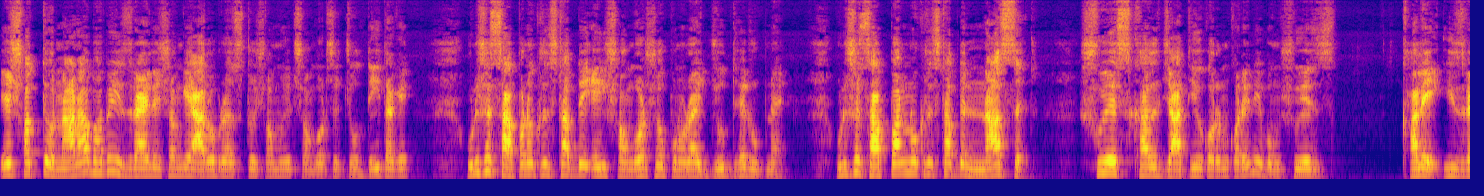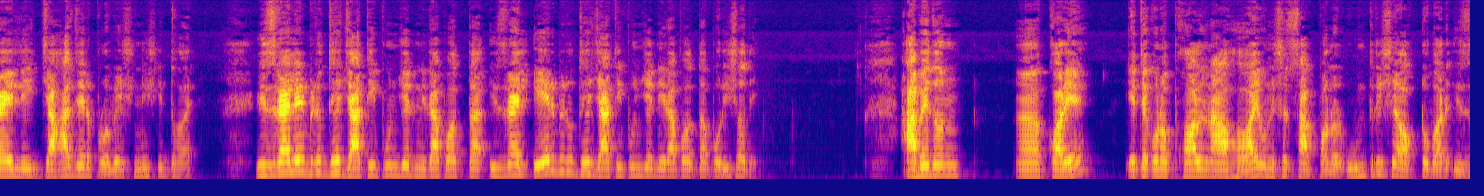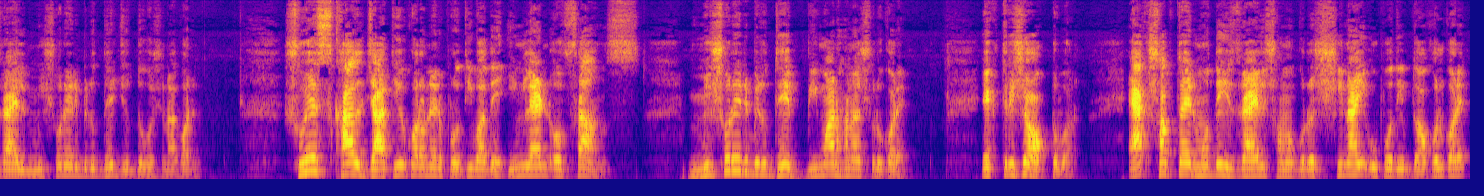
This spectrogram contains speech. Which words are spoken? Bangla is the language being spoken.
এ সত্ত্বেও নানাভাবে ইসরায়েলের সঙ্গে আরব রাষ্ট্র সমূহের সংঘর্ষ চলতেই থাকে। উনিশশো ছাপ্পান্ন খ্রিস্টাব্দে এই সংঘর্ষ পুনরায় যুদ্ধের রূপ নেয়। উনিশশো ছাপ্পান্ন খ্রিস্টাব্দে নাসের সুয়েজ খাল জাতীয়করণ করেন এবং সুয়েজ খালে ইসরায়েলি জাহাজের প্রবেশ নিষিদ্ধ হয়। ইসরায়েলের বিরুদ্ধে জাতিপুঞ্জের নিরাপত্তা, ইসরায়েল এর বিরুদ্ধে জাতিপুঞ্জের নিরাপত্তা পরিষদে আবেদন করে। এতে কোনো ফল না হওয়ায় উনিশশো ছাপ্পান্নর উনত্রিশে অক্টোবর ইসরায়েল মিশরের বিরুদ্ধে যুদ্ধ ঘোষণা করেন। সুয়েজ খাল জাতীয়করণের প্রতিবাদে ইংল্যান্ড ও ফ্রান্স মিশরের বিরুদ্ধে বিমান হানা শুরু করে একত্রিশে অক্টোবর। এক সপ্তাহের মধ্যে ইসরায়েল সমগ্র সিনাই উপদ্বীপ দখল করে।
